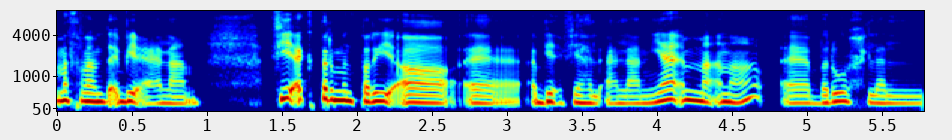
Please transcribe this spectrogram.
مثلا بدي أبيع إعلان. في أكثر من طريقة آه أبيع فيها الإعلان. يا إما أنا آه بروح لل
